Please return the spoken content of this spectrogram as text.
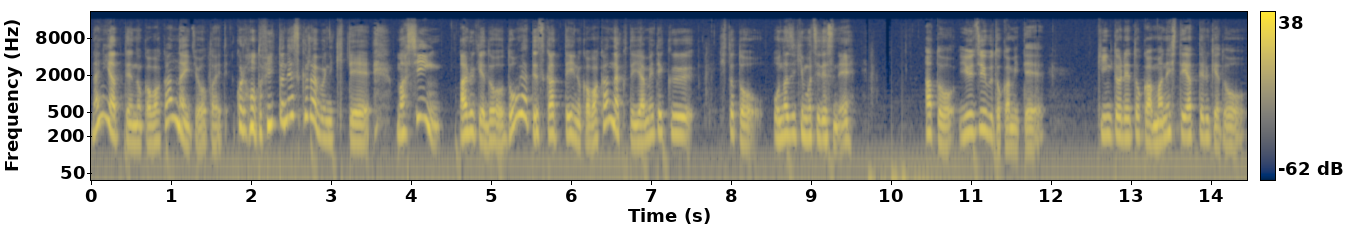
何やってんのか分かんない状態でこれ本当フィットネスクラブに来てマシンあるけどどうやって使っていいのか分かんなくてやめてく人と同じ気持ちですね。あと YouTube とか見て筋トレとか真似してやってるけど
